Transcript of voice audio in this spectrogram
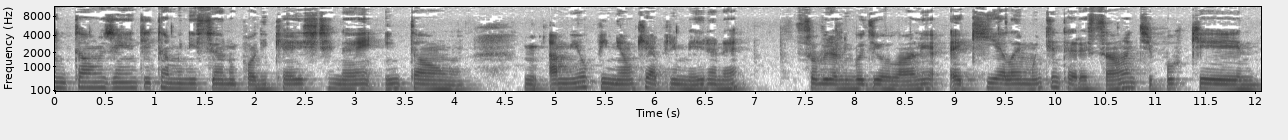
Então, gente, estamos iniciando o podcast, né? Então, a minha opinião, que é a primeira, né? Sobre a língua de Eulâlia, é que ela é muito interessante porque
